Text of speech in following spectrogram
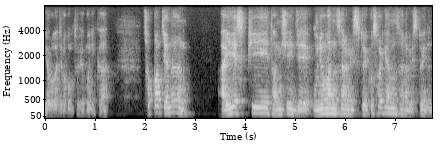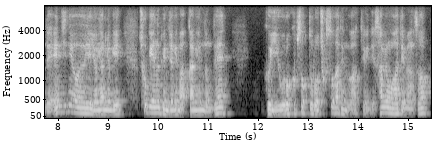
여러 가지로 검토를 해보니까 첫 번째는 ISP 당시 이제 운영하는 사람일 수도 있고 설계하는 사람일 수도 있는데 엔지니어의 영향력이 초기에는 굉장히 막강했는데 그 이후로 급속도로 축소가 된 것 같아요. 이제 상용화가 되면서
